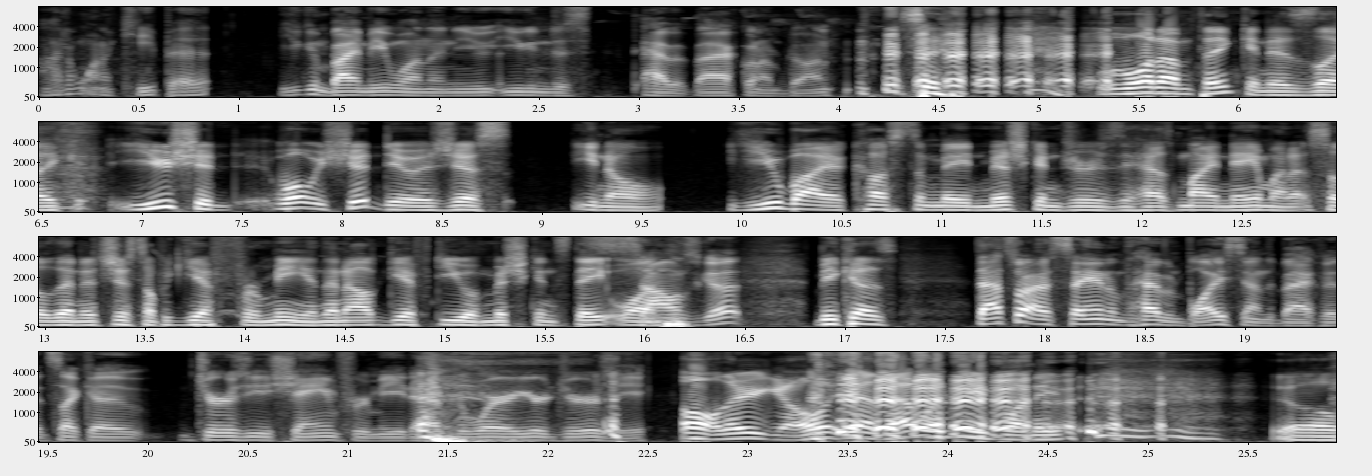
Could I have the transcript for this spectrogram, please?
I don't want to keep it. You can buy me one, and you you can just have it back when I'm done. So, what I'm thinking is like you should. What we should do is just you know you buy a custom made Michigan jersey that has my name on it. So then it's just a gift for me, and then I'll gift you a Michigan State one Sounds good. because That's what I was saying with having Blyce on the back of it. It's like a jersey shame for me to have to wear your jersey. oh there you go. Yeah, that would be funny. Oh,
